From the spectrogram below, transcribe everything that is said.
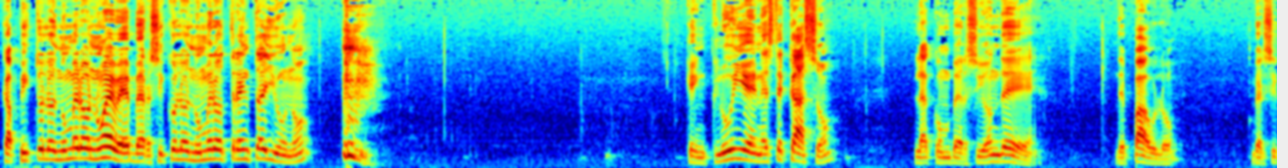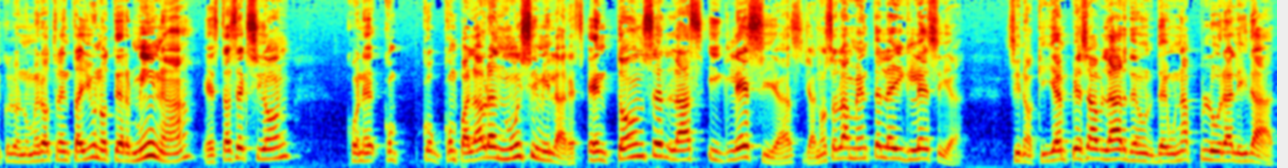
capítulo número 9, versículo número 31, que incluye en este caso la conversión de, de Pablo. Versículo número 31 termina esta sección con, con, con, palabras muy similares. Entonces las iglesias, ya no solamente la iglesia, sino aquí ya empieza a hablar de, de una pluralidad.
